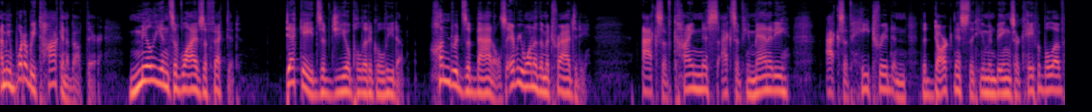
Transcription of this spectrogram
I mean, what are we talking about there? Millions of lives affected, decades of geopolitical lead up, hundreds of battles, every one of them a tragedy, acts of kindness, acts of humanity, acts of hatred, and the darkness that human beings are capable of.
